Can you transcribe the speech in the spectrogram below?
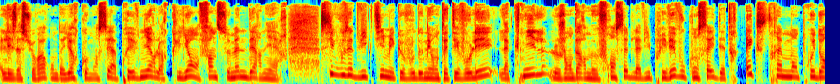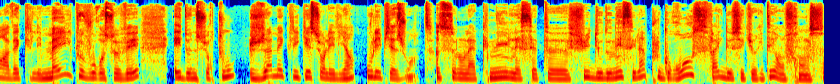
Les assureurs ont d'ailleurs commencé à prévenir leurs clients en fin de semaine dernière. Si vous êtes victime et que vos données ont été volées, la CNIL, le gendarme français de la vie privée, vous conseille d'être extrêmement prudent avec les mails que vous recevez et de ne surtout jamais cliquer sur les liens ou les pièces jointes. Selon la CNIL, cette fuite de données, c'est la plus grosse faille de sécurité en France.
